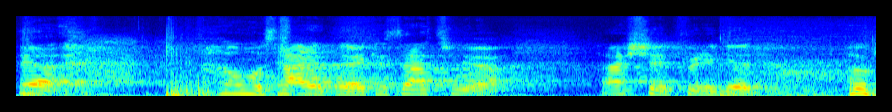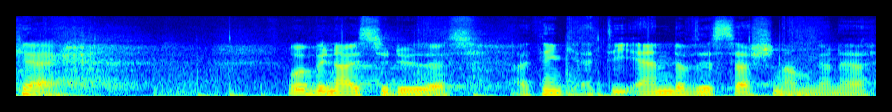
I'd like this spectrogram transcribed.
Yeah, I almost had it there because that's what, Yeah. Actually pretty good. Okay, would be nice to do this. I think at the end of this session I'm gonna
